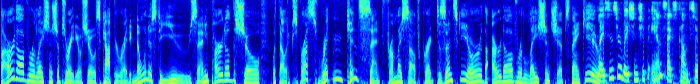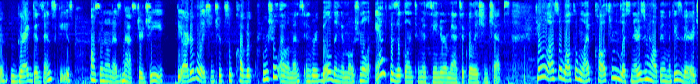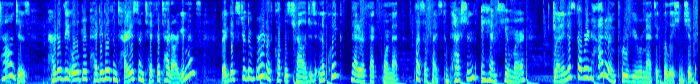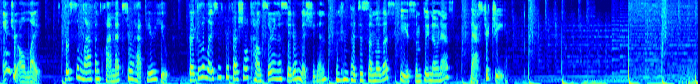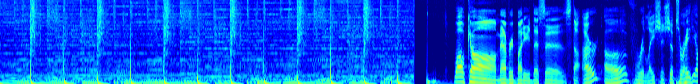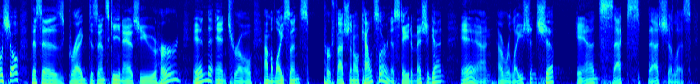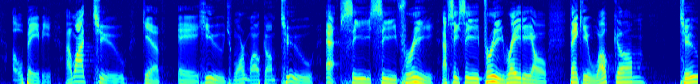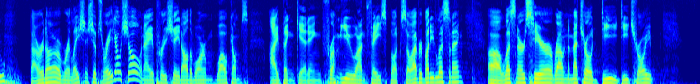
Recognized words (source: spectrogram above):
The Art of Relationships radio show is copyrighted. No one is to use any part of the show without express written consent from myself, Greg Dudzinski, or The Art of Relationships. Thank you. Licensed relationship and sex counselor Greg Dudzinski, also known as Master G. The Art of Relationships will cover crucial elements in rebuilding emotional and physical intimacy in your romantic relationships. He will also welcome live calls from listeners and help him with these very challenges. Heard of the old repetitive and tiresome tit for tat arguments? Greg gets to the root of couples' challenges in a quick, matter of fact format, plus applies compassion and humor. Join in discovering how to improve your romantic relationship and your own life. Listen, laugh, and climax to a happier you. Greg is a licensed professional counselor in the state of Michigan, but to some of us, he is simply known as Master G. Welcome, everybody. This is the Art of Relationships radio show. This is Greg Dudzinski, and as you heard in the intro, I'm a licensed professional counselor in the state of Michigan and a relationship and sex specialist. Oh, baby, I want to give a huge warm welcome to FCC Free, FCC Free Radio. Thank you. Welcome to the Relationships Radio Show, and I appreciate all the warm welcomes I've been getting from you on Facebook. So, everybody listening, uh, listeners here around the Metro D, Detroit,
